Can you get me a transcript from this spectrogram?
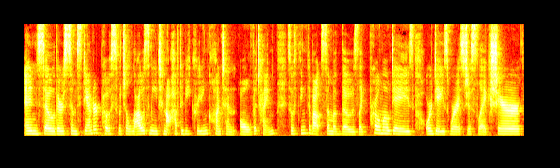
And so there's some standard posts which allows me to not have to be creating content all the time. So think about some of those like promo days or days where it's just like share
